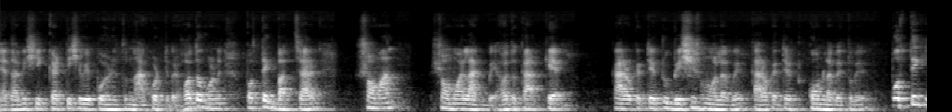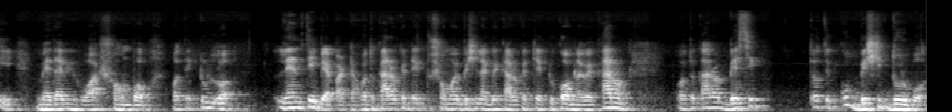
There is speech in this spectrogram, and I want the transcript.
মেধাবী শিক্ষার্থী হিসেবে পরিণত না করতে পারি, হয়তো মানে প্রত্যেক বাচ্চার সমান সময় লাগবে, হয়তো কারও ক্ষেত্রে একটু বেশি সময় লাগবে, কারও ক্ষেত্রে একটু কম লাগবে, তবে প্রত্যেকেই মেধাবী হওয়া সম্ভব। হয়তো একটু লেন্থি ব্যাপারটা, হয়তো কারও ক্ষেত্রে একটু সময় বেশি লাগবে কারও ক্ষেত্রে একটু কম লাগবে। কারণ, হয়তো কারও বেসিক হচ্ছে খুব বেশি দুর্বল।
